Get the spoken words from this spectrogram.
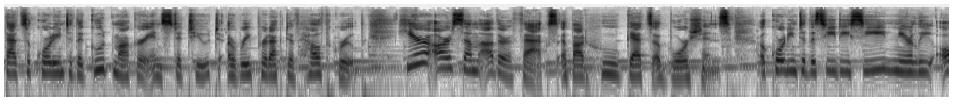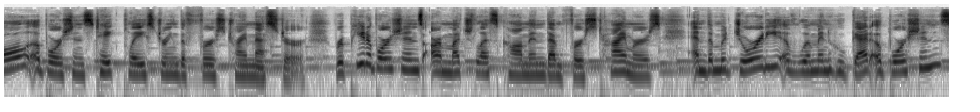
That's according to the Guttmacher Institute, a reproductive health group. Here are some other facts about who gets abortions. According to the CDC, nearly all abortions take place during the first trimester. Repeat abortions are much less common than first timers, and the majority of women who get abortions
